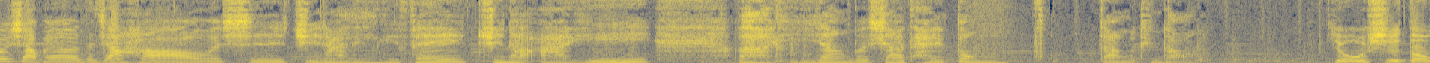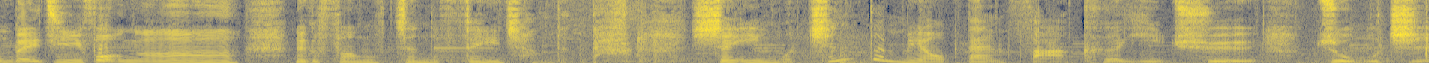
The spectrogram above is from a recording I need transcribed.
位小朋友，大家好，我是菊娜林丽菲，菊娜阿姨。啊，一样的下台东，大家有没有听到？又是东北季风啊！那个风真的非常的大，声音我真的没有办法可以去阻止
